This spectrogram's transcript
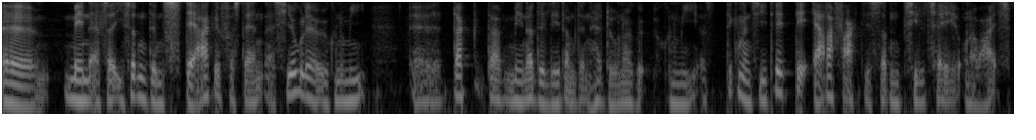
Øh, men altså i sådan den stærke forstand af cirkulær økonomi, øh, øh, der, der minder det lidt om den her donorøkonomi. Og det kan man sige, det, det er der faktisk sådan tiltag undervejs.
